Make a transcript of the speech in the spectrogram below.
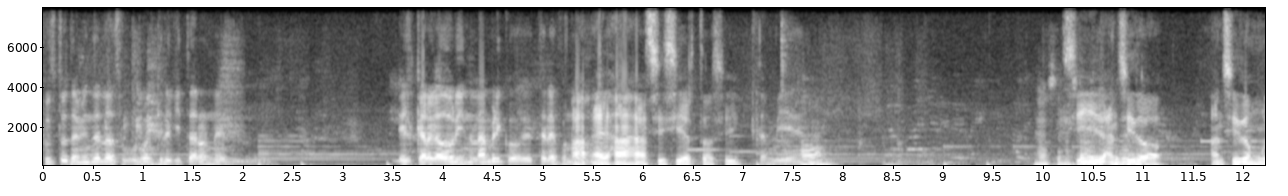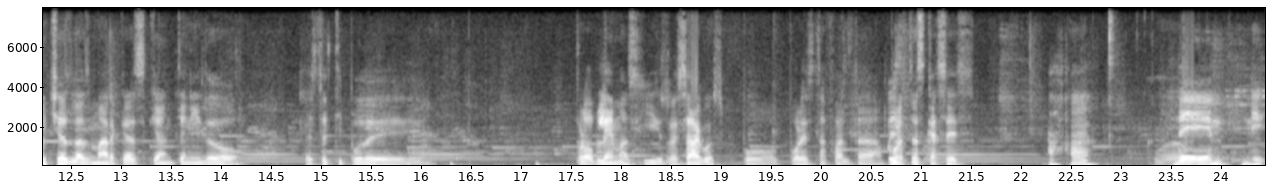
justo también de la Suburban que le quitaron el, el cargador inalámbrico de teléfono. Ah, eh, ajá, sí, cierto, sí. También. No sé, no Sí, han que- sido, han sido muchas las marcas que han tenido este tipo de problemas y rezagos por, por esta falta, por Pues- esta escasez. Ajá. De. mi-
